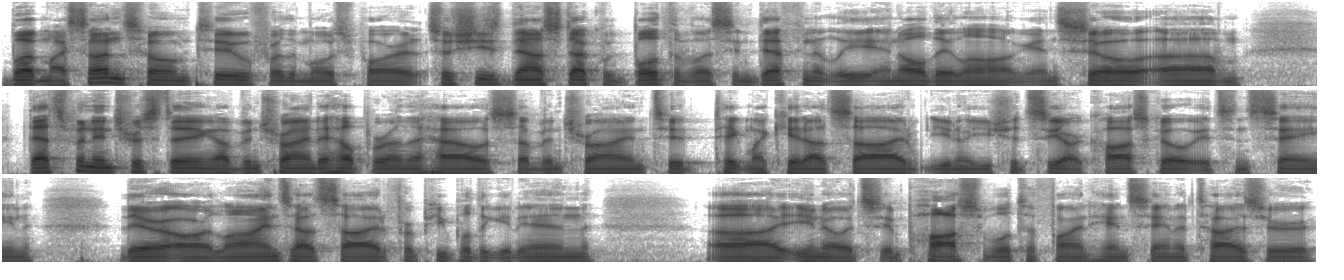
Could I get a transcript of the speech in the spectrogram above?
but my son's home too for the most part. So she's now stuck with both of us indefinitely and all day long. And so um, that's been interesting. I've been trying to help around the house. I've been trying to take my kid outside. You know, you should see our Costco. It's insane. There are lines outside for people to get in. Uh, you know, it's impossible to find hand sanitizer.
